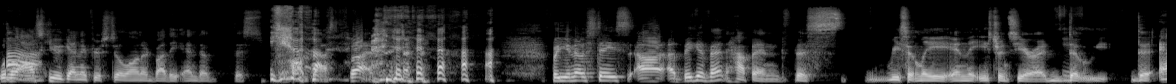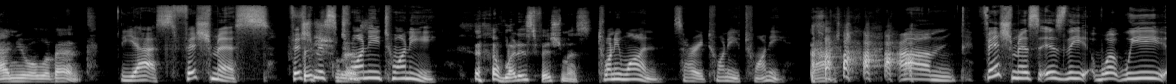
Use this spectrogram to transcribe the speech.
we'll ask you again if you're still honored by the end of this yeah. podcast. But, but you know, Stace, uh, a big event happened this recently in the Eastern Sierra. The, the annual event. Yes, Fishmas. Fishmas, Fishmas. 2020. what is Fishmas? 21. Sorry, 2020. Gosh. um, Fishmas is the what we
